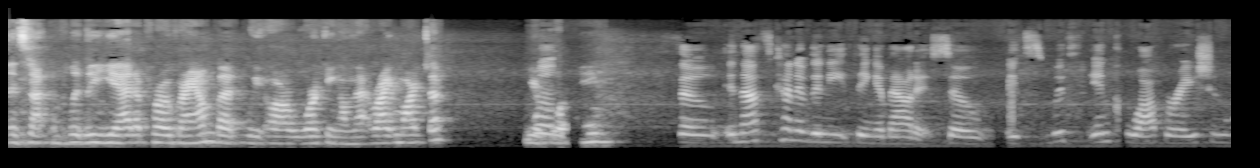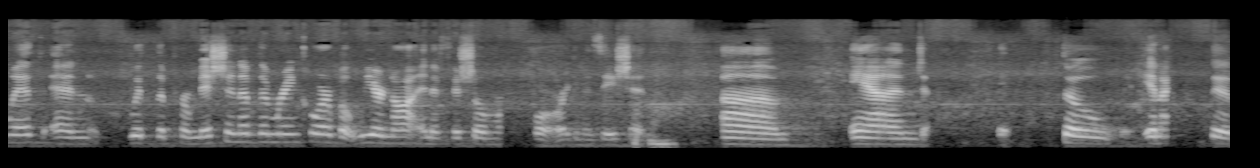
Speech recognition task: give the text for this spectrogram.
It's not completely yet a program, but we are working on that, right, Marta? You're well, working. So, and that's kind of the neat thing about it. So, it's with in cooperation with and with the permission of the Marine Corps, but we are not an official Marine Corps organization. Um, and so, and I to,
